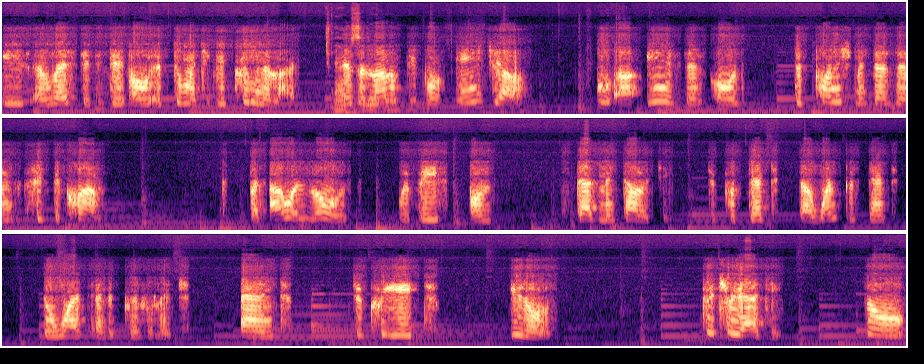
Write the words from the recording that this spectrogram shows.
is arrested, they are automatically criminalized. There's a lot of people in jail who are innocent or the punishment doesn't fit the crime. But our laws were based on that mentality to protect that one percent, the white and the privileged, and to create, you know, patriarchy. So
